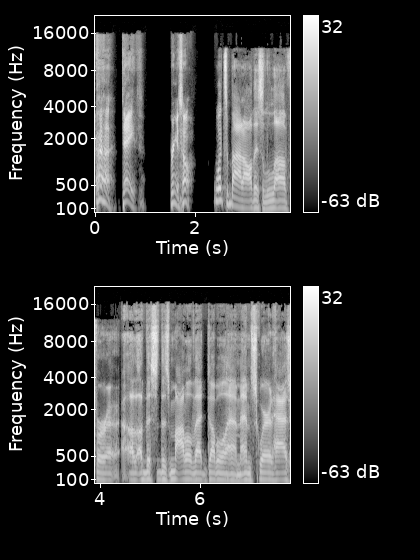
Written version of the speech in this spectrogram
Dave, bring us home what's about all this love for uh, uh, this this model that double M M squared has?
